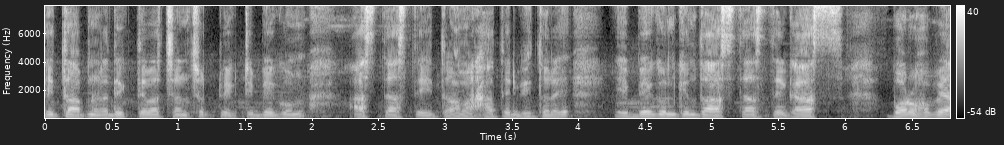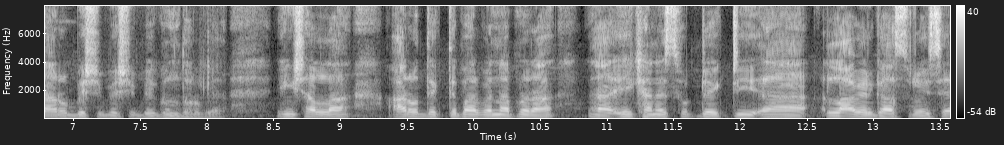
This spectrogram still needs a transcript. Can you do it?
এই তো আপনারা দেখতে পাচ্ছেন ছোট্ট একটি বেগুন। আস্তে আস্তে এই তো আমার হাতের ভিতরে। এই বেগুন কিন্তু আস্তে আস্তে গাছ বড় হবে আরও বেশি বেশি বেগুন ধরবে। ইনশাল্লাহ আরও দেখতে পারবেন আপনারা এইখানে ছোট্ট একটি লাউয়ের গাছ রয়েছে।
